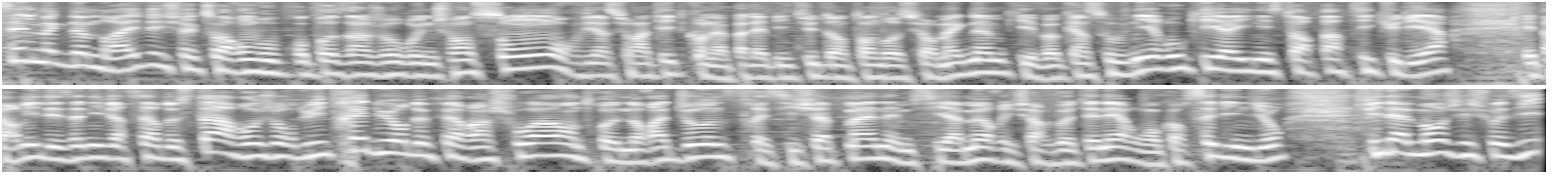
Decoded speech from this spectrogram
C'est le Magnum Drive et chaque soir on vous propose un jour une chanson. On revient sur un titre qu'on n'a pas l'habitude d'entendre sur Magnum qui évoque un souvenir ou qui a une histoire particulière. Et parmi les anniversaires de stars aujourd'hui, très dur de faire un choix entre Nora Jones, Tracy Chapman, MC Hammer, Richard Gottener ou encore Céline Dion. Finalement, j'ai choisi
